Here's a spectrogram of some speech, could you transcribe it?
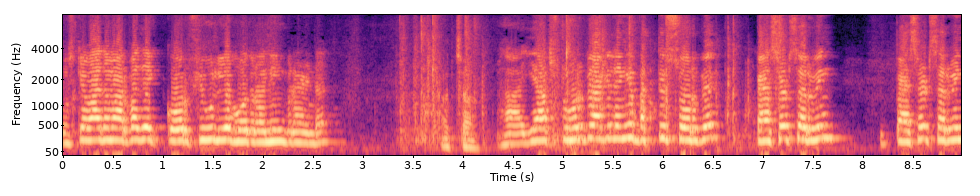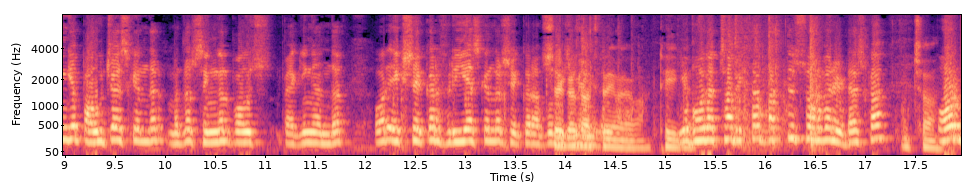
उसके बाद हमारे पास एक कोर फ्यूल ये बहुत रनिंग ब्रांड है। अच्छा। हाँ ये आप स्टोर पे आके लेंगे बत्तीस सौ रुपए पैंसठ सर्विंग पैंसठ सर्विंग के पाउच है इसके अंदर मतलब सिंगल पाउच पैकिंग अंदर और एक शेकर फ्री है इसके अंदर शेकर आपको शेकर साथ फ्री मिलेगा। ठीक ये बहुत अच्छा बिकता है बत्तीस सौ रुपए रेट है इसका अच्छा। और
